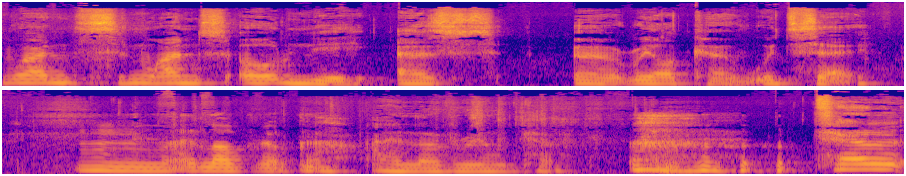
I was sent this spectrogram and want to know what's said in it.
once and once only, as uh, Rilke would say. Mm, I love Rilke. I love Rilke. tell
